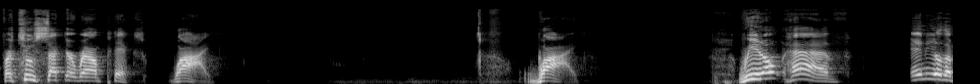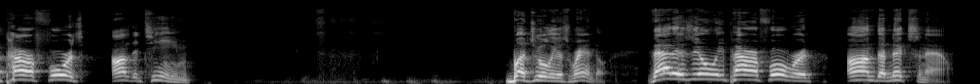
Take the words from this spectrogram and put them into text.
for two second round picks. Why? Why? We don't have any other power forwards on the team but Julius Randle. That is the only power forward on the Knicks now.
